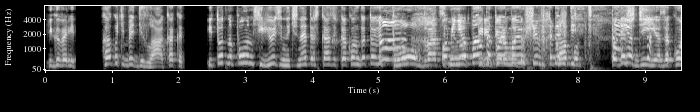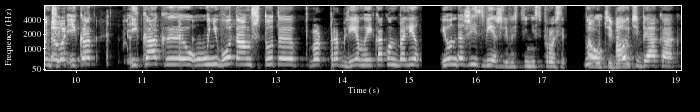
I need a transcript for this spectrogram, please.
и говорит, как у тебя дела, как это? И тот на полном серьезе начинает рассказывать, как он готовит а, плов 20 минут У меня был перед такой бывший, подождите. Подожди, я закончу. И как, и как э, у него там что-то, проблемы, и как он болел. И он даже из вежливости не спросит. Ну, а у тебя? А у тебя как?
